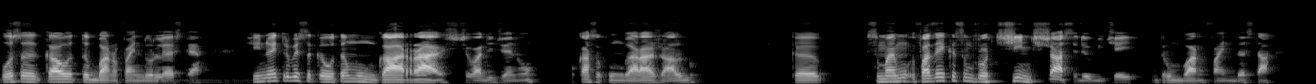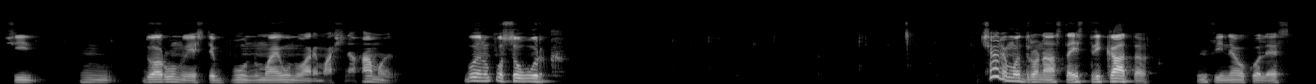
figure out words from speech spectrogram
pot să caut barn find-urile astea. Și noi trebuie să căutăm un garaj, ceva de genul casă cu un garaj alb. Că sunt mai faza e că sunt vreo 5-6 de obicei într-un barn find ăsta și doar unul este bun, numai unul are mașina. Ha mă, bă, nu pot să urc. Ce are mă drona asta? E stricată. În fine, ocolesc.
